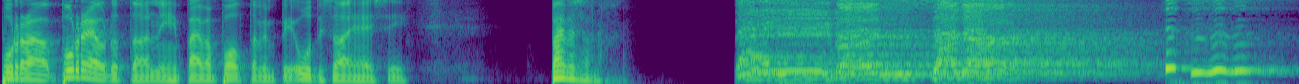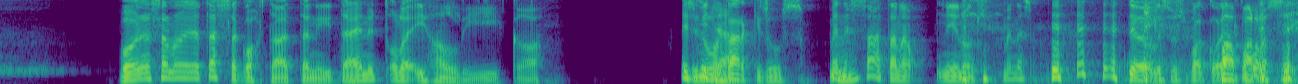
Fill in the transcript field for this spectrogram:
pura, pureudutaan niihin päivän polttavimpiin uutisaiheisiin. Päivän sana. Voin sanoa jo tässä kohtaa, että niitä ei nyt ole ihan liikaa. Ei Siis se sulla on karkkisuussa. Mene saatana, niin onkin, mene teollisuusvakoja. Paparazzi.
